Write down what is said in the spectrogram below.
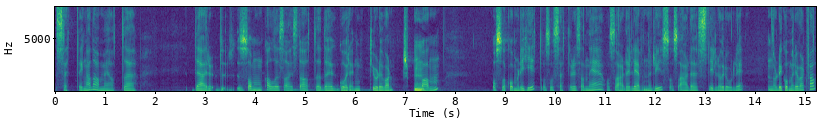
settinga da med at eh, det er, som Kalle sa i stad, at det går en kule varmt på Mm. banen. Og så kommer de hit, og så setter de seg ned, og så er det levende lys, og så er det stille og rolig. Når de kommer, i hvert fall.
